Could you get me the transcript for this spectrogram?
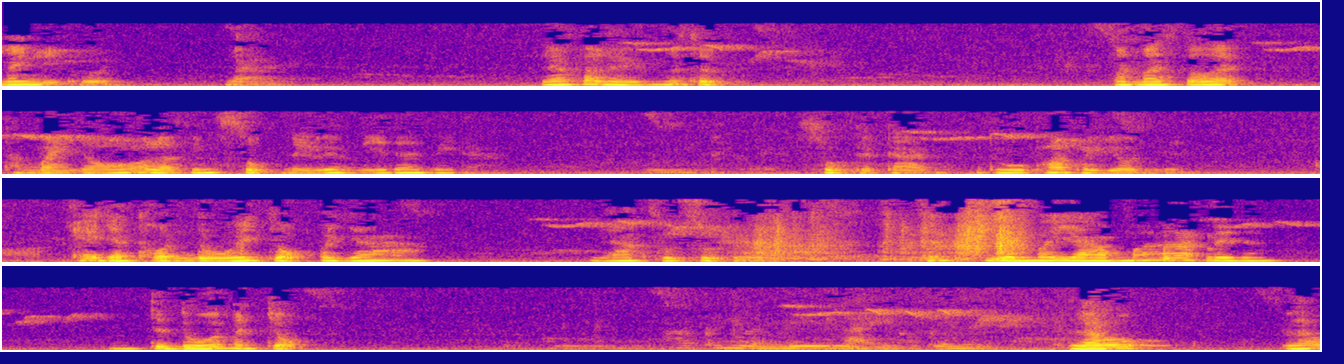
ไม่มีเพลินนานแล้วก็เลยรู้สึก มันมาตัวทำไมเนาะเราถึงสุขในเรื่องนี้ได้ไม่นานอืม สุขกับการดูภาพยนตร์เนี่ย แค่จะทนดูให้จบไปยาก ยากสุดๆเลยฉันเพียรพยายามมากเลยนะจะดูให้มันจบภาพยนตร์นี่ไหลเข้าไปเลยแล้วแล้ว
